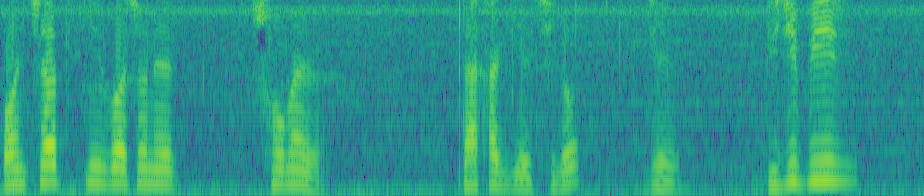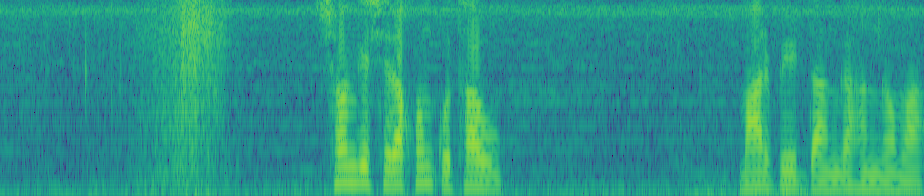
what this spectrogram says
পঞ্চায়েত নির্বাচনের সময় দেখা গিয়েছিল যে বিজেপির সঙ্গে সেরকম কোথাও মারপিট, দাঙ্গা, হাঙ্গামা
